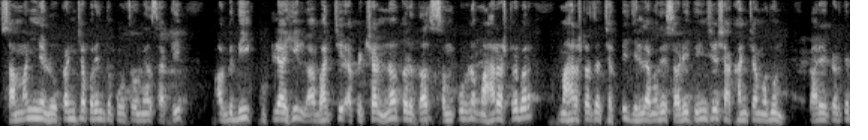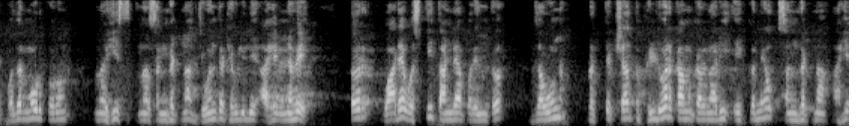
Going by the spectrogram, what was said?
सामान्य लोकांच्यापर्यंत पोहोचवण्यासाठी अगदी कुठल्याही लाभाची अपेक्षा न करता संपूर्ण महाराष्ट्रभर महाराष्ट्राच्या छत्तीस जिल्ह्यामध्ये साडेतीनशे शाखांच्या मधून कार्यकर्ते पदरमोड करून ही न संघटना जिवंत ठेवलेली आहे नव्हे तर वाड्या वस्ती तांड्यापर्यंत जाऊन प्रत्यक्षात फील्डवर काम करणारी एकमेव संघटना आहे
